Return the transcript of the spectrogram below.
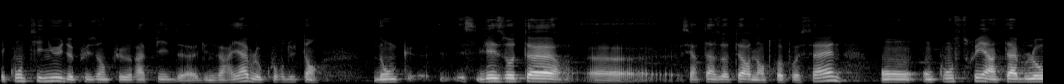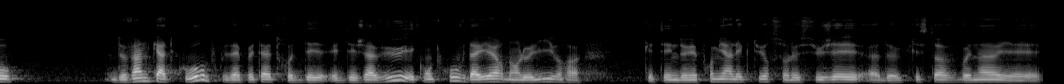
et continue de plus en plus rapide d'une variable au cours du temps. Donc, les auteurs, certains auteurs de l'Anthropocène, ont, construit un tableau de 24 courbes que vous avez peut-être déjà vu et qu'on trouve d'ailleurs dans le livre qui était une de mes premières lectures sur le sujet de Christophe Bonneuil et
